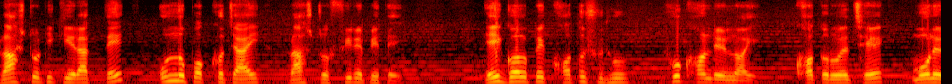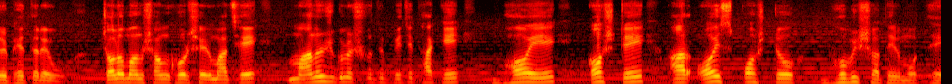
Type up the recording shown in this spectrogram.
রাষ্ট্র টিকিয়ে রাখতে, অন্য পক্ষ চাই রাষ্ট্র ফিরে পেতে। এই গল্পে ক্ষত শুধু ভূখণ্ডের নয়, ক্ষত রয়েছে মনের ভেতরেও। চলমান সংঘর্ষের মাঝে মানুষগুলো শুধু বেঁচে থাকে ভয়ে, কষ্টে আর অস্পষ্ট ভবিষ্যতের মধ্যে।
